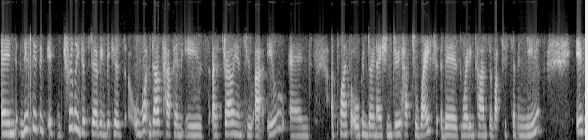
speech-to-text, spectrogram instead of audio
And this is a, a, truly disturbing because what does happen is Australians who are ill and apply for organ donation do have to wait. There's waiting times of up to seven years. If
